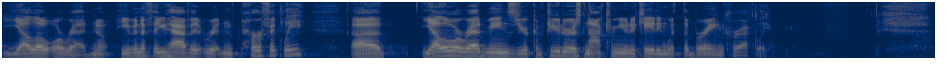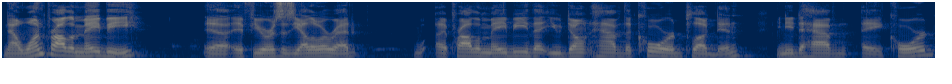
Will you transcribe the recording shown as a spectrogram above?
yellow or red. No, even if you have it written perfectly, uh, yellow or red means your computer is not communicating with the brain correctly. Now, one problem may be uh, if yours is yellow or red, a problem may be that you don't have the cord plugged in. You need to have a cord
